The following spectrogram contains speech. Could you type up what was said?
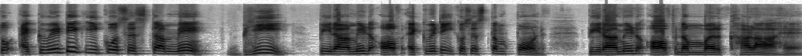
तो एक्वेटिक इकोसिस्टम में भी pyramid of aquatic ecosystem pond pyramid of number खड़ा है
